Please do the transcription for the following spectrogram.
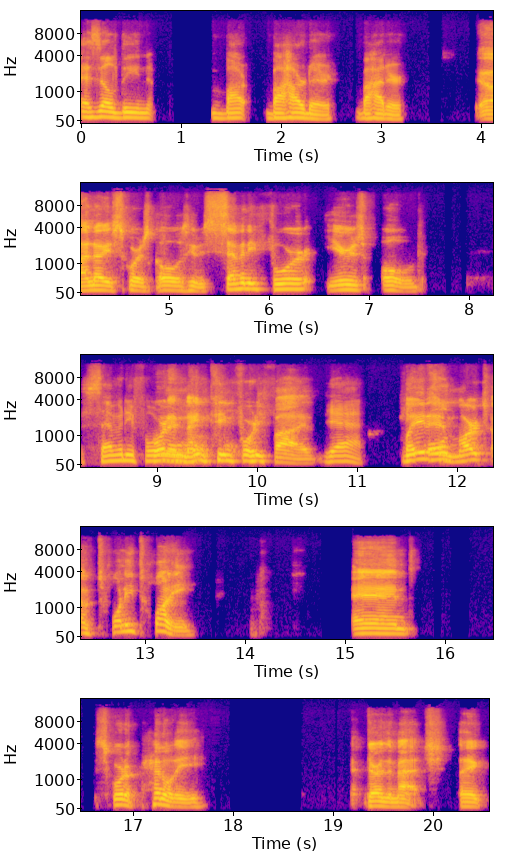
Ezzeldin Bar- Bahader Bahader yeah, I know he scores goals. He was 74 years old, 74 born in 1945. yeah played old- in March of 2020 and scored a penalty during the match. Like,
